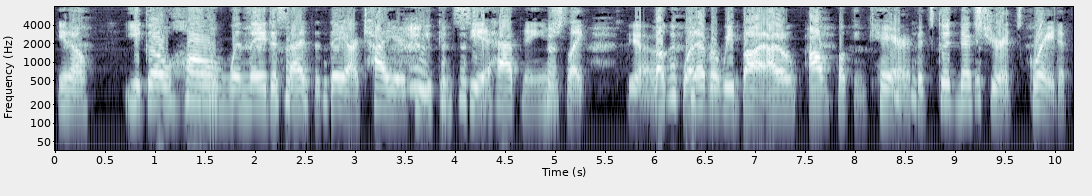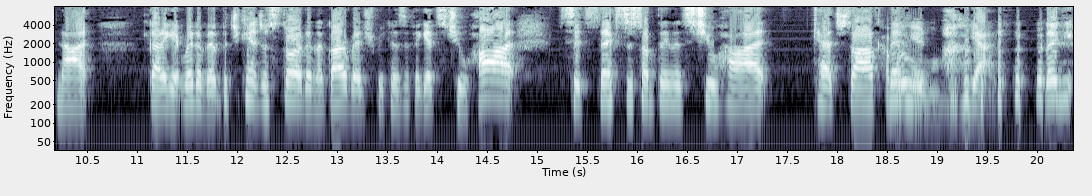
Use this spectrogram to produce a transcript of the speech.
you know you go home when they decide that they are tired you can see it happening. You're just like, yeah. fuck whatever we bought. I don't. I don't fucking care. If it's good next year, it's great. If not, got to get rid of it. But you can't just throw it in the garbage because if it gets too hot, sits next to something that's too hot, catches off, then you, yeah, then you,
